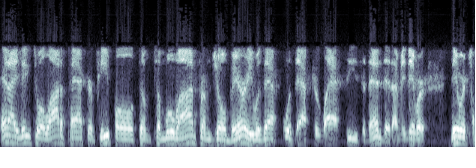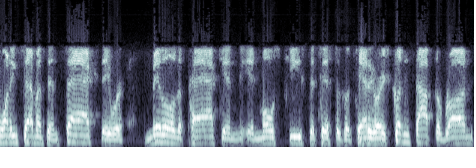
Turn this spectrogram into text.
and I think to a lot of Packer people to, to move on from Joe Barry was after, was after last season ended. I mean, they were they were 27th in sacks, they were middle of the pack in in most key statistical categories. Couldn't stop the run.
